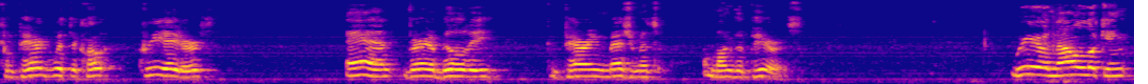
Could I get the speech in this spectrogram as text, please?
compared with the creators and variability comparing measurements among the peers. We are now looking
